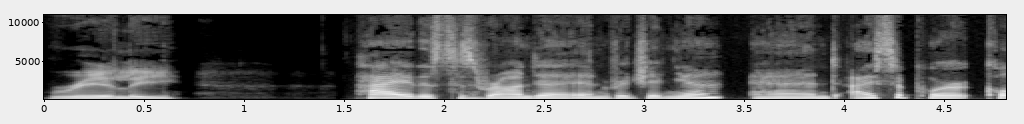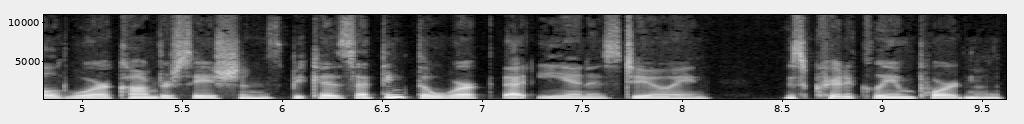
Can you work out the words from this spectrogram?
really. Hi, this is Rhonda in Virginia, and I support Cold War conversations because I think the work that Ian is doing is critically important.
